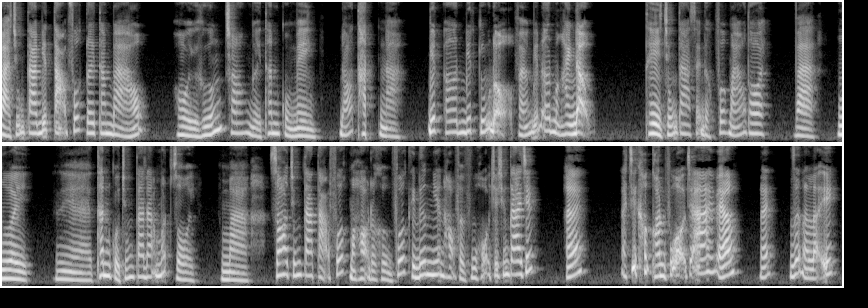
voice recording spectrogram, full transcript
và chúng ta biết tạo phước nơi tam bảo, hồi hướng cho người thân của mình. Đó thật là biết ơn, biết cứu độ và biết ơn bằng hành động. Thì chúng ta sẽ được phước báo thôi. Và người ờ, thân của chúng ta đã mất rồi mà do chúng ta tạo phước mà họ được hưởng phước thì đương nhiên họ phải phù hộ cho chúng ta chứ. Đấy. À, chứ không còn phù hộ cho ai, phải không? Đấy, rất là lợi ích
